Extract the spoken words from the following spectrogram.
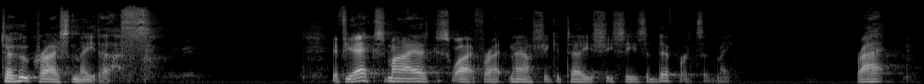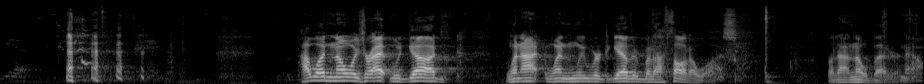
to who Christ made us. If you ask my ex wife right now, she could tell you she sees a difference in me. Right? Yes. I wasn't always right with God when, I, when we were together, but I thought I was. But I know better now.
